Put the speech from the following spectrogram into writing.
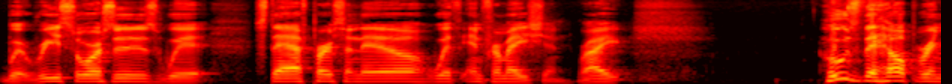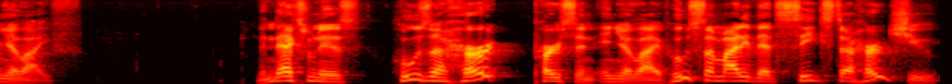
with resources, with staff personnel, with information, right? Who's the helper in your life? The next one is who's a hurt person in your life? Who's somebody that seeks to hurt you?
